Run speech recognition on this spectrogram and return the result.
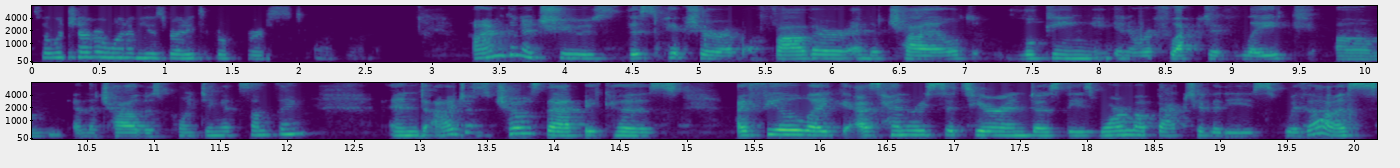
So whichever one of you is ready to go first. I'll go ahead. I'm going to choose this picture of a father and a child looking in a reflective lake um, and the child is pointing at something. And I just chose that because I feel like as Henry sits here and does these warm-up activities with us,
